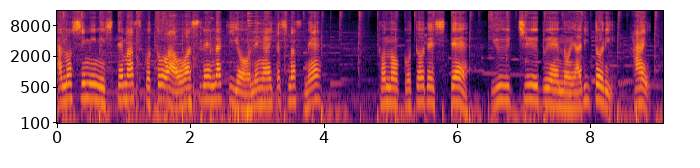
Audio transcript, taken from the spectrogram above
楽しみにしてますことはお忘れなきようお願いいたしますね。とのことでして YouTube へのやり取り。はい。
